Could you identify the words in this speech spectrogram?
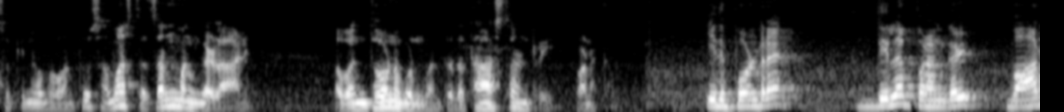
சுகினோ பவந்து சமஸ்த சன்மங்களாணி. அவன் தோணுகுண் வந்து ததாஸ்தன்றி வணக்கம். இது போன்ற தில பலன்கள் வார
